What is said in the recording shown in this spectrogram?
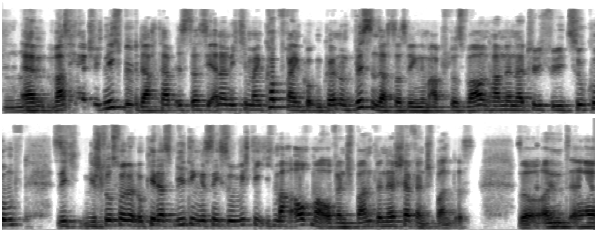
Mhm. Ähm, was ich natürlich nicht bedacht habe, ist, dass die anderen nicht in meinen Kopf reingucken können und wissen, dass das wegen dem Abschluss war und haben dann natürlich für die Zukunft sich geschlussfolgert, okay, das Meeting ist nicht so wichtig, ich mache auch mal auf entspannt, wenn der Chef entspannt ist. So, und äh,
